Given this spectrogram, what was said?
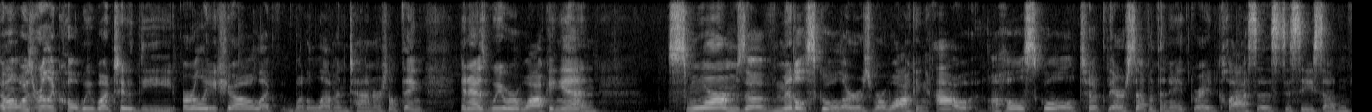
And what was really cool, we went to the early show, like what eleven ten or something. And as we were walking in, swarms of middle schoolers were walking out. A whole school took their seventh and eighth grade classes to see sudden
